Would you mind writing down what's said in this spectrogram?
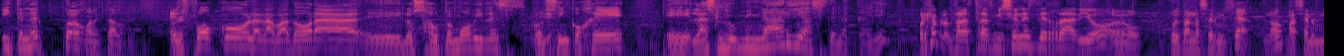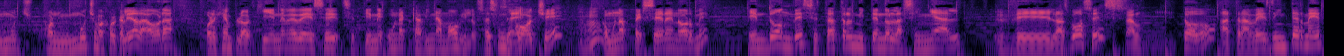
y tener todo conectado. El foco, la lavadora, eh, los automóviles con 5G, eh, las luminarias de la calle. Por ejemplo, las transmisiones de radio, eh, pues van a ser, ¿no? Va a ser mucho, con mucho mejor calidad. Ahora, por ejemplo, aquí en MBS se tiene una cabina móvil, o sea, es un Sí. coche, Ujú. como una pecera enorme, en donde se está transmitiendo la señal de las voces Claro. y todo a través de internet,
